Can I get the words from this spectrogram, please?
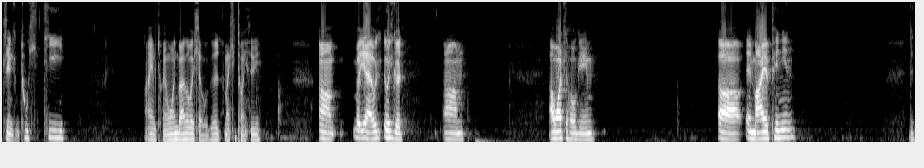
drank some twisted tea. I am 21, by the way, so we're good. I'm actually 23. Um, but yeah, it was it was good. Um, I watched the whole game. Uh, in my opinion, the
